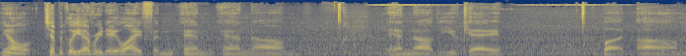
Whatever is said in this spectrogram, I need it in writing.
you know, typically everyday life and and and um, in uh, the UK but um,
